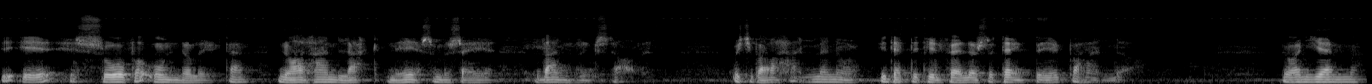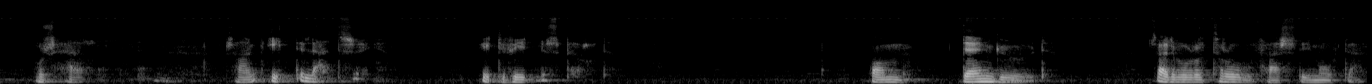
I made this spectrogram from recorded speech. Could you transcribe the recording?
det er så forunderlig. Nå har han lagt ned, som vi sier, vandringsstaven. Og ikke bare han, men i dette tilfellet så tenkte jeg på han da. Nå er han hjemme hos Herren så har han etterlatt seg etter vitnesbyrd om den Gud som hadde vært trofast imot ham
